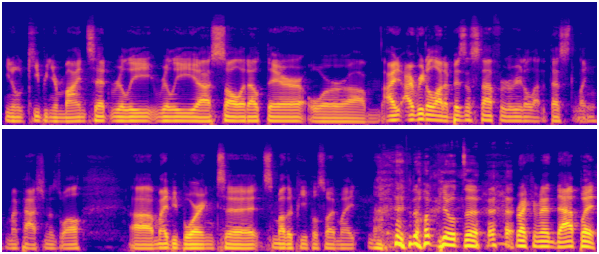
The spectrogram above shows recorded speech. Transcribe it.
you know keeping your mindset really really uh, solid out there or um, I, I read a lot of business stuff or read a lot of that's like my passion as well. Uh, might be boring to some other people so i might not be able to recommend that. But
